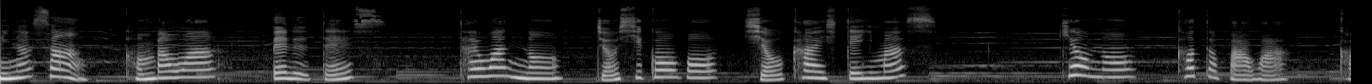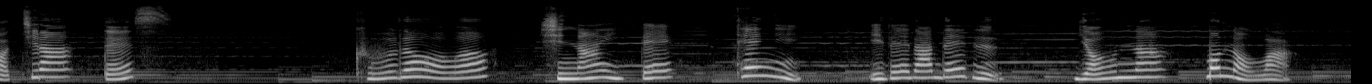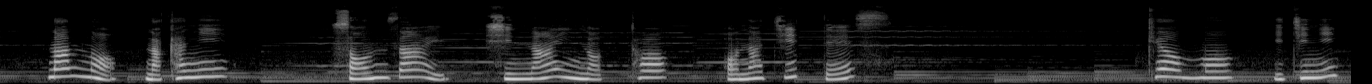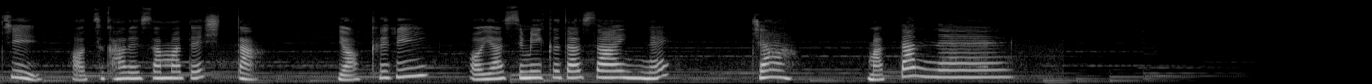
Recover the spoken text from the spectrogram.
皆さん、こんばんは。ベルです。台湾の女子語を紹介しています。今日の言葉はこちらです。苦労をしないで手に入れられるようなものは何の中に存在しないのと同じです。今日も一日お疲れ様でした。ゆっくりお休みくださいね。じゃあ、またね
